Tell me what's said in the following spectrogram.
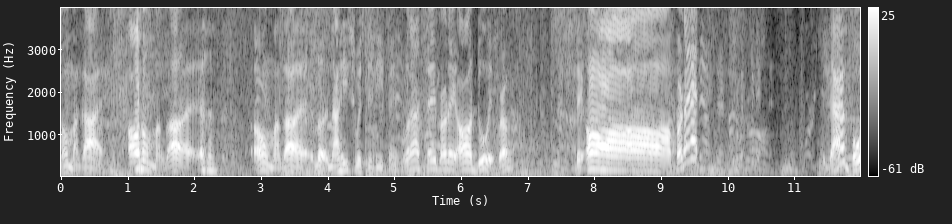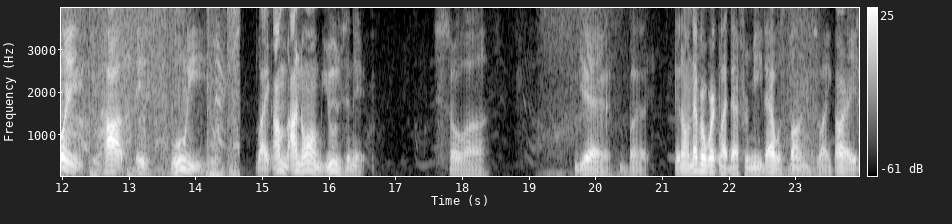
Oh, my God. Oh, my God. Oh, my God. Look, now he switched to defense. What I say, bro? They all do it, bro. They all... Bro, that... That boy hop is booty. Like, I'm, I know I'm using it. So, uh... Yeah, but it don't never work like that for me. That was buns. Like, all right,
